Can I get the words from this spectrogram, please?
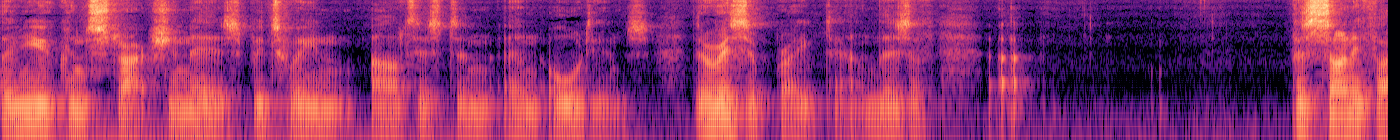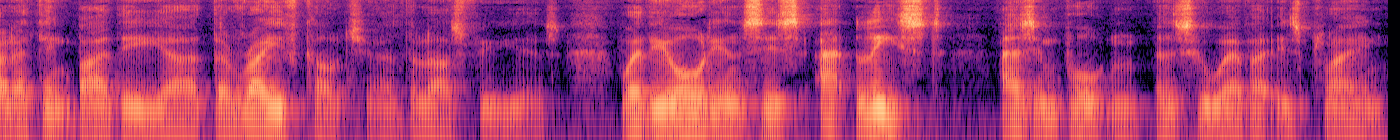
The new construction is between artist and, and audience. There is a breakdown. There's a uh, personified, I think, by the uh, the rave culture of the last few years, where the audience is at least as important as whoever is playing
